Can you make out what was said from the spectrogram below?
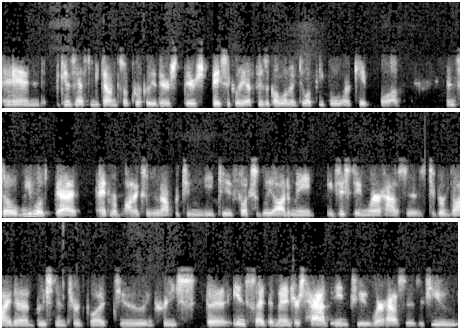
and because it has to be done so quickly, there's there's basically a physical limit to what people are capable of. And so we looked at at robotics as an opportunity to flexibly automate existing warehouses to provide a boost in throughput to increase the insight that managers have into warehouses. If you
